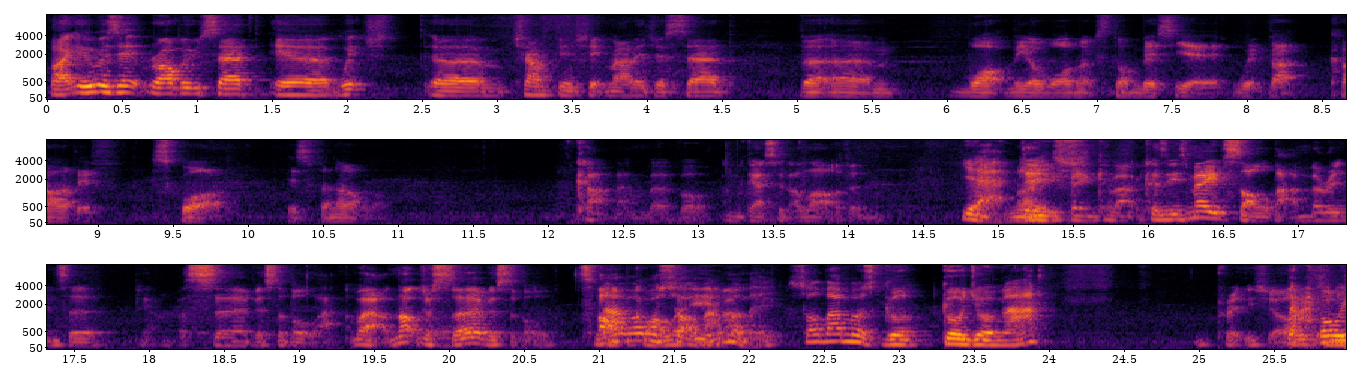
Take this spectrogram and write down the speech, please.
Like, who was it, Rob, who said, uh, which um, championship manager said that um, what Neil Warnock's done this year with that Cardiff squad is phenomenal? can't remember, but I'm guessing a lot of them Yeah. do nice. think about because he's made Sol Bamba into you know, a serviceable, well, not just serviceable, top That quality. Sol Bamba, mate. Sol Bamba was good, good young lad. I'm pretty sure. Before we,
